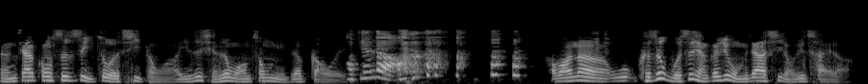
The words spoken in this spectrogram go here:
人家公司自己做的系统啊，也是显示王忠明比较高诶。哦，真的？哦。好吧，那我可是我是想根据我们家的系统去猜啦。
